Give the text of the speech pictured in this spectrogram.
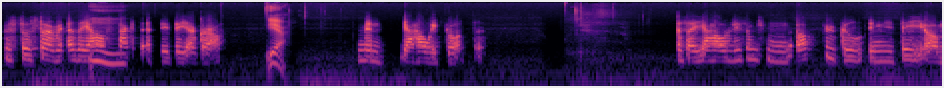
hvis du forstår mig. Altså, jeg har Mm. sagt, at det er det, jeg gør. Ja, Men jeg har jo ikke gjort det. Altså, jeg har jo ligesom sådan opbygget en idé om,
